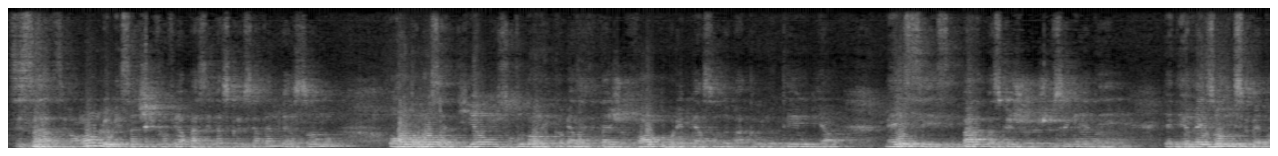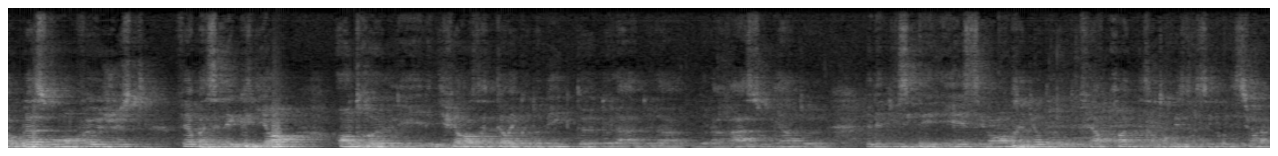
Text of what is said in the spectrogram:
C'est ça, c'est vraiment le message qu'il faut faire passer parce que certaines personnes auront tendance à dire, surtout dans les commerces des je vends pour les personnes de ma communauté ou bien, mais c'est pas parce que je, sais qu'il y, a des- réseaux qui se mettent en place où on veut juste faire passer les clients entre les, différents acteurs économiques de, la, ou bien de, de l'ethnicité. Et c'est vraiment très dur de, faire croître des entreprises dans ces conditions-là.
